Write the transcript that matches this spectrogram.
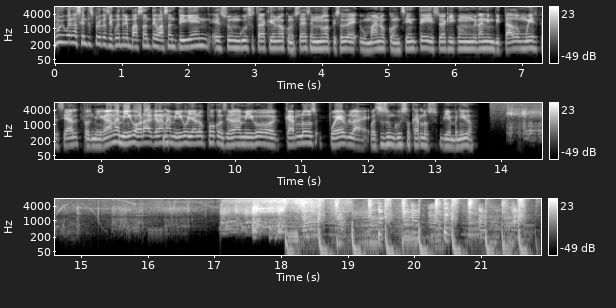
Muy buenas gente, espero que se encuentren bastante, bastante bien. Es un gusto estar aquí de nuevo con ustedes en un nuevo episodio de Humano Consciente y estoy aquí con un gran invitado muy especial. Pues mi gran amigo, ahora gran amigo, ya lo puedo considerar amigo, Carlos Puebla. Pues es un gusto, Carlos, bienvenido.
